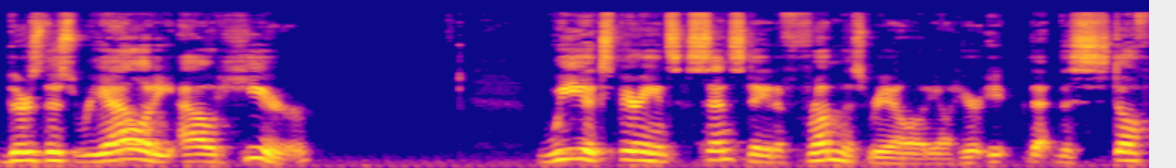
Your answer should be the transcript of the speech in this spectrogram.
there's this reality out here we experience sense data from this reality out here it, that the stuff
